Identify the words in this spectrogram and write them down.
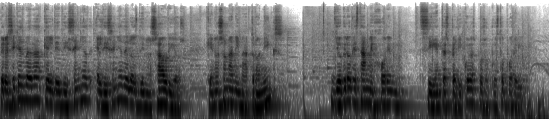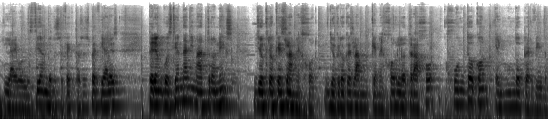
Pero sí que es verdad que el, de diseño, el diseño de los dinosaurios, que no son animatronics, yo creo que está mejor en siguientes películas, por supuesto, por la evolución de los efectos especiales, pero en cuestión de animatronics yo creo que es la mejor, yo creo que es la que mejor lo trajo junto con El Mundo Perdido.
